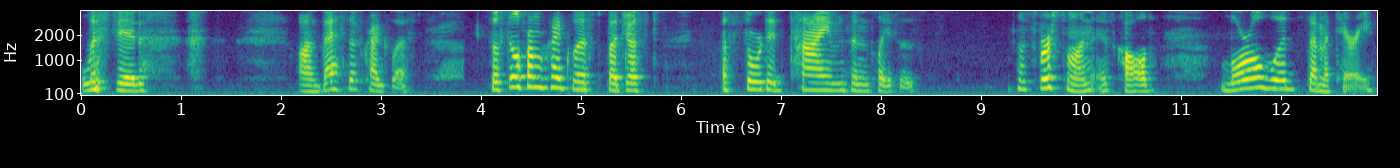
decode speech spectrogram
listed on Best of Craigslist. So still from Craigslist, but just assorted times and places. This first one is called Laurelwood Cemetery.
